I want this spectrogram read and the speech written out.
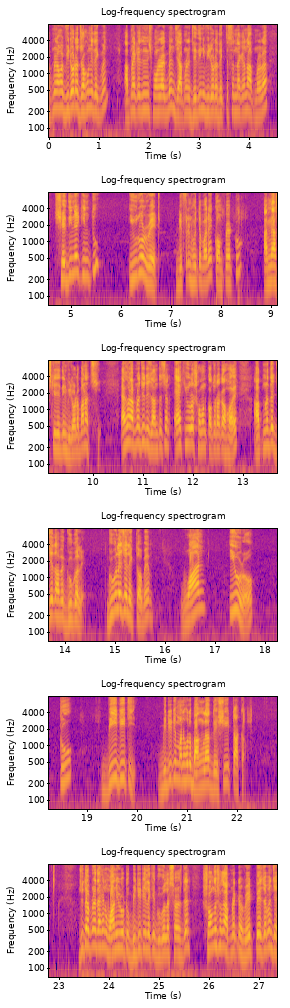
আপনারা আমার ভিডিওটা যখনই দেখবেন, আপনারা একটা জিনিস মনে রাখবেন যে আপনারা যেদিনই ভিডিওটা দেখতেছেন না কেন, আপনারা সেদিনের কিন্তু ইউরোর রেট ডিফারেন্ট হতে পারে কম্পেয়ার টু আমি আজকে যেদিন ভিডিওটা বানাচ্ছি। এখন আপনারা যদি জানতে চান এক ইউরো সমান কত টাকা হয়, আপনাদের যেতে হবে গুগলে গুগলে যে লিখতে হবে one euro to BDT BDT মানে হলো বাংলাদেশি টাকা। যদি আপনারা দেখেন ওয়ান ইউরো টু বিডিটি লিখে গুগলে সার্চ দেন, সঙ্গে সঙ্গে আপনি একটা রেট পেয়ে যাবেন যে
